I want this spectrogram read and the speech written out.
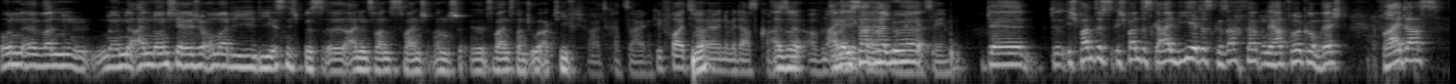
Und äh, wenn eine 91-jährige Oma, die, die ist nicht bis äh, 21, 22, äh, 22 Uhr aktiv. Ich wollte es gerade sagen. Die freut sich, ja? wenn du mittags kommst. Also, aber ich sage halt nur, der, der, ich, fand das, ich fand das geil, wie er das gesagt hat. Und er hat vollkommen recht. Freitags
